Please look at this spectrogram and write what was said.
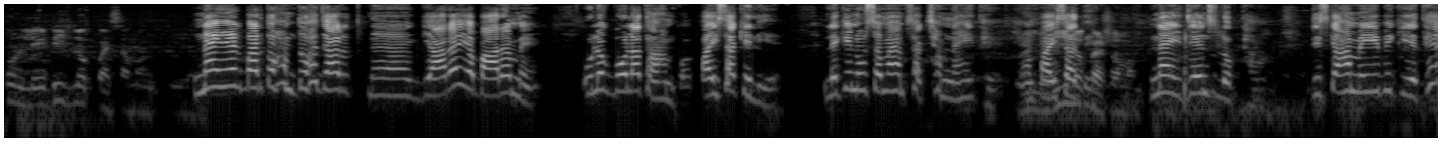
तो लेडीज़ लोग पैसा मांगती है? नहीं एक बार तो हम 2011 या 12 में वो लोग बोला था हमको पैसा के लिए। लेकिन उस समय हम सक्षम नहीं थे हम पैसा दे नहीं जेंट्स लोग था जिसका हम ये भी किए थे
